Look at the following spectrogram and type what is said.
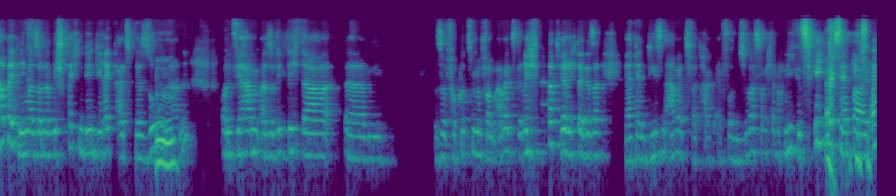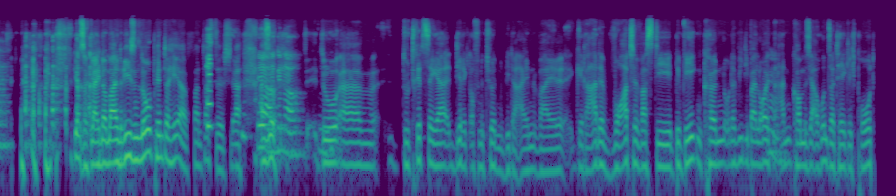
Arbeitnehmer, sondern wir sprechen den direkt als Person mhm. an. Und wir haben also wirklich da ähm, also vor kurzem vom Arbeitsgericht hat der Richter gesagt, wer hat denn diesen Arbeitsvertrag erfunden? Sowas habe ich ja noch nie gesehen. Das ist ja toll. Ne? ja, so gleich nochmal ein Riesenlob hinterher. Fantastisch. Ja, also, ja genau. Du, mhm. ähm, du trittst ja direkt offene Türen wieder ein, weil gerade Worte, was die bewegen können oder wie die bei Leuten mhm. ankommen, ist ja auch unser täglich Brot.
